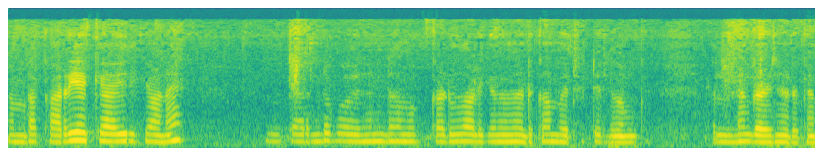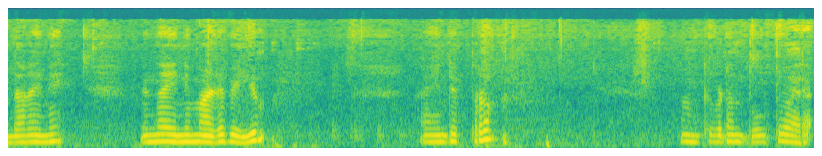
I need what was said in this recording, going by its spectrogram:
നമ്മുടെ കറിയൊക്കെ ആയിരിക്കുവാണേ. കറണ്ട് പോയതുകൊണ്ട് നമുക്ക് കടുവ കളിക്കുന്നൊന്നും എടുക്കാൻ പറ്റിയിട്ടില്ല. നമുക്ക് എല്ലാം കഴിഞ്ഞെടുക്കാം. എന്താണ് ഇനി എന്നാൽ ഇനി മഴ പെയ്യും. അതിന്റെ ഇപ്പുറം നമുക്കിവിടെ തൂത്ത് വരാം.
